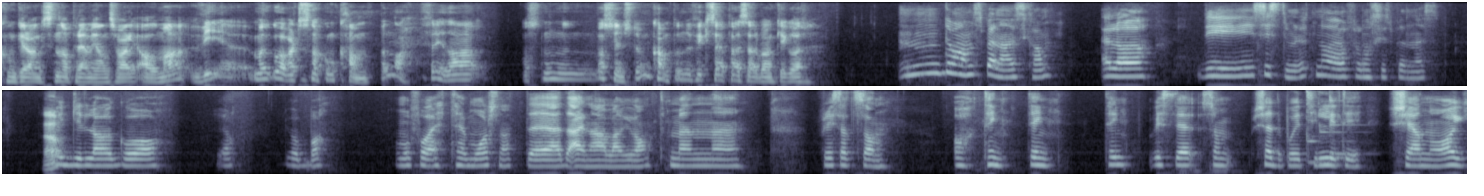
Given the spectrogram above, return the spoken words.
konkurransen og premieansvarlig Alma. Vi må gå over til å snakke om kampen, da. Frida, hvordan, hva syns du om kampen du fikk se på SR Bank i går? Mm, det var en spennende kamp. Eller de siste minuttene var i hvert fall ganske spennende. Ja. Begge lag og ja, jobba om å få ett til mål, sånn at det, det ene laget vant. Men uh, for de satt sånn Å, tenk, tenk, tenk hvis det som skjedde på Utility, skjer nå òg.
